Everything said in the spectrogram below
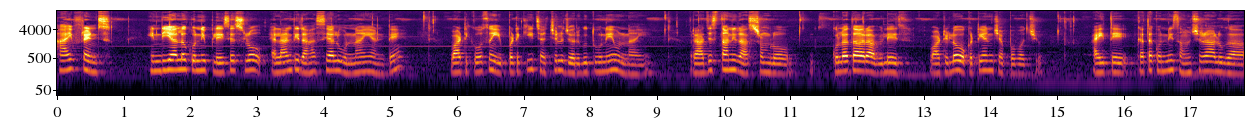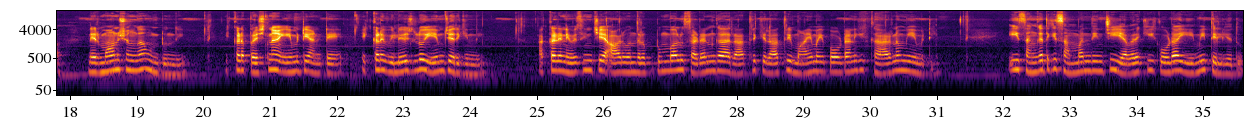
Hi friends. ఇండియాలో కొన్ని ప్లేసెస్లో ఎలాంటి రహస్యాలు ఉన్నాయి అంటే వాటి కోసం ఇప్పటికీ చర్చలు జరుగుతూనే ఉన్నాయి. రాజస్థానీ రాష్ట్రంలో కులధార విలేజ్ వాటిలో ఒకటి అని చెప్పవచ్చు. అయితే గత కొన్ని సంవత్సరాలుగా నిర్మానుషంగా ఉంటుంది. ఇక్కడ ప్రశ్న ఏమిటి అంటే ఇక్కడ విలేజ్లో ఏం జరిగింది? అక్కడ నివసించే ఆరు వందల కుటుంబాలు సడన్గా రాత్రికి రాత్రి మాయమైపోవటానికి కారణం ఏమిటి? ఈ సంగతికి సంబంధించి ఎవరికీ కూడా ఏమీ తెలియదు.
